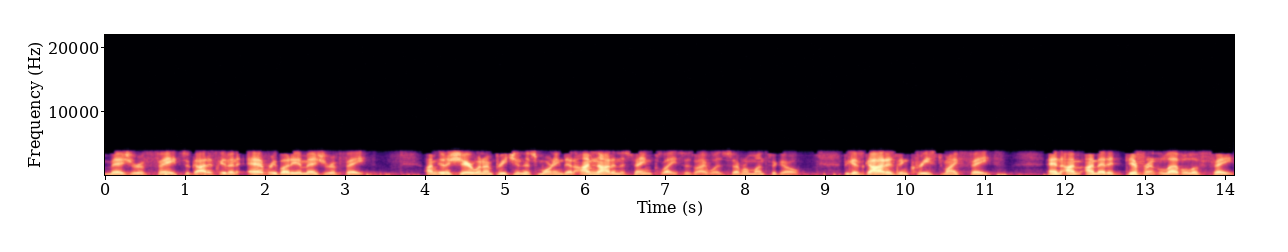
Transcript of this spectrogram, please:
measure of faith. So God has given everybody a measure of faith. I'm going to share when I'm preaching this morning that I'm not in the same place as I was several months ago because God has increased my faith and I'm I'm at a different level of faith.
